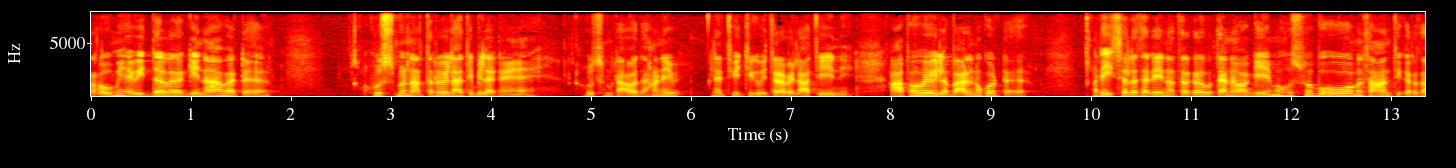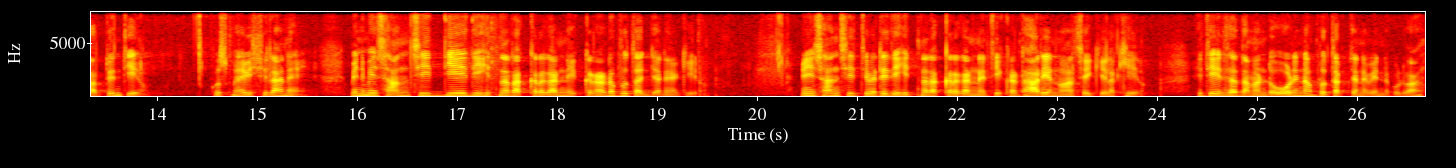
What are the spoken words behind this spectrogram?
රවුමේ ඇවිද්දලා ගෙනාවට හුස්ම නතර වෙලා තිබිලා නැහැ හුස්මට අවධානය නැති වෙච්ච එක විතර වෙලා තියෙන්නේ ආපහු වෙලා බලනකොට අර ඉස්සල සැරේ නතර කරපු තැන වගේම හුස්ම බොහෝම සාන්තිකර තත්වෙන් තියෙනවා හුස්ම ඇවිස්සලා නැහැ මෙන්න මේ සංසිද්ධියේදී හිත නරක කරගන්න එක්කනට පෘතජ්ජනය කියනවා මේ සංසිද්ධිය වැටේදී හිත නරක කරගන්න නැති එකට ආර්යයන් වහන්සේ කියලා කියනවා. ඉතින් ඒ නිසා Tamanට ඕනේ නම් පෘථග්ජන වෙන්න පුළුවන්.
